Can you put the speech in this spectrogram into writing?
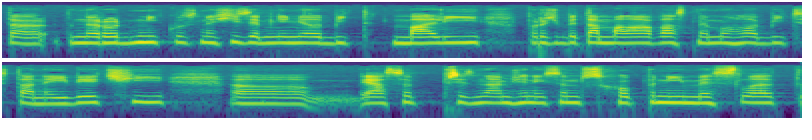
ta, ten rodný kus naší země měl být malý, proč by ta malá vlast nemohla být ta největší. Já se přiznám, že nejsem schopný myslet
